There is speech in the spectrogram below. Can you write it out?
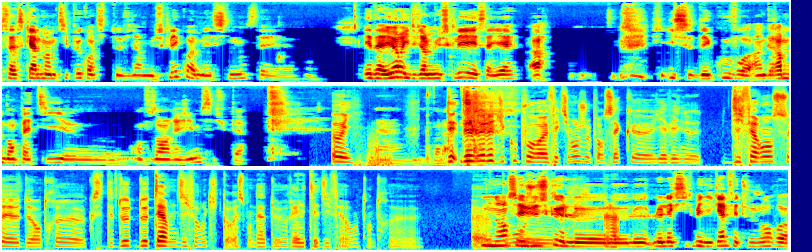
ça se calme un petit peu quand il devient musclé quoi mais sinon c'est et d'ailleurs il devient musclé et ça y est ah il se découvre un gramme d'empathie en faisant un régime c'est super oui. Euh, désolée du coup pour euh, effectivement je pensais qu'il y avait une différence euh, de, entre que c'était deux, deux, termes différents qui correspondaient à deux réalités différentes entre non, c'est juste que le, le, lexique médical fait toujours,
